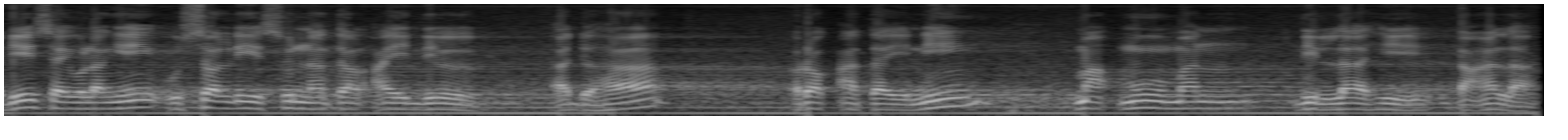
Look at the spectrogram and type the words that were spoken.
jadi saya ulangi usolli sunnatal aidil adha rokata ini makmuman lillahi ta'ala.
